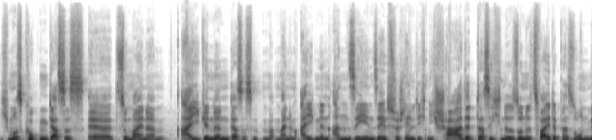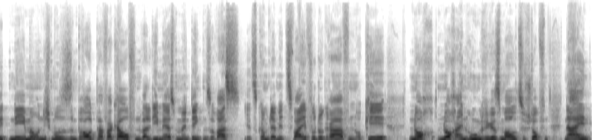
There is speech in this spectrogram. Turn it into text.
Ich muss gucken, dass es äh, zu meinem eigenen, dass es meinem eigenen Ansehen selbstverständlich nicht schadet, dass ich so eine zweite Person mitnehme und ich muss es im Brautpaar verkaufen, weil die im ersten Moment denken so, was? Jetzt kommt er mit zwei Fotografen. Okay, noch, noch ein hungriges Maul zu stopfen. Nein,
